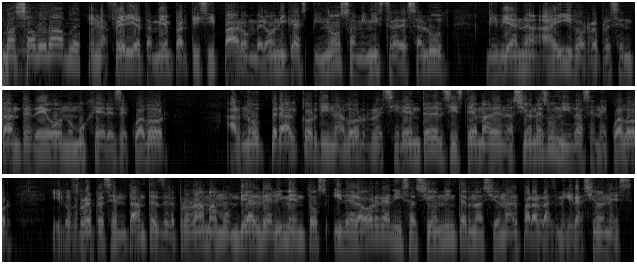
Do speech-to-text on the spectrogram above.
más saludable. En la feria también participaron Verónica Espinosa, ministra de Salud, Viviana Aido, representante de ONU Mujeres de Ecuador, Arnaud Peral, coordinador residente del Sistema de Naciones Unidas en Ecuador, y los representantes del Programa Mundial de Alimentos y de la Organización Internacional para las Migraciones.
